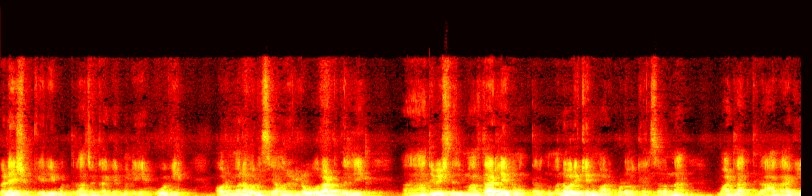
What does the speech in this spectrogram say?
ಗಣೇಶ್ ಹುಕ್ಕೇರಿ ಮತ್ತು ರಾಜಕಾಗೆ ಮನೆಗೆ ಹೋಗಿ ಅವರ ಮನವೊಲಿಸಿ ಅವರೆಲ್ಲರೂ ಹೋರಾಟದಲ್ಲಿ ಅಧಿವೇಶನದಲ್ಲಿ ಮಾತಾಡಲಿ ಅನ್ನುವಂಥ ಒಂದು ಮನವರಿಕೆಯನ್ನು ಮಾಡಿಕೊಡುವ ಕೆಲಸವನ್ನು ಮಾಡಲಾಗ್ತದೆ. ಹಾಗಾಗಿ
